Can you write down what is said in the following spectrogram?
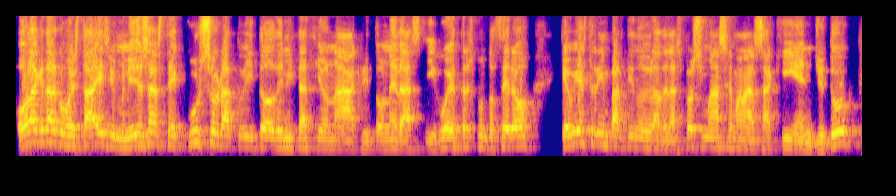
Hola, ¿qué tal? ¿Cómo estáis? Bienvenidos a este curso gratuito de iniciación a criptomonedas y web 3.0 que voy a estar impartiendo durante las próximas semanas aquí en YouTube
